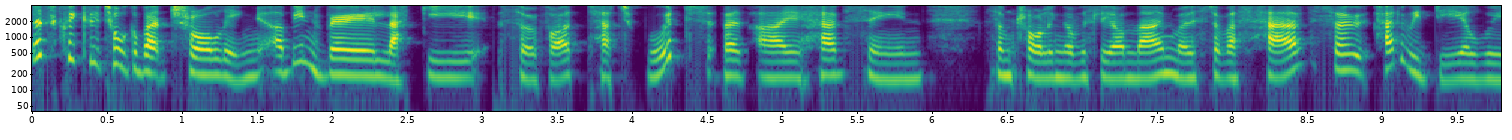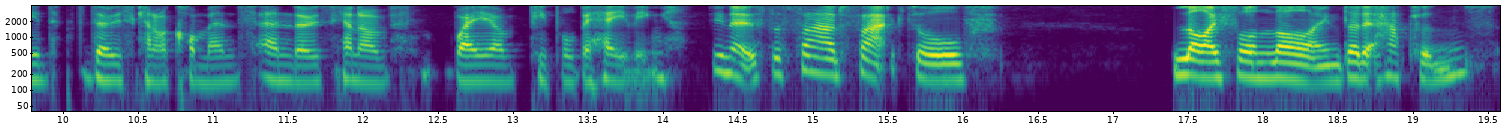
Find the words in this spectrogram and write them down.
Let's quickly talk about trolling. I've been very lucky so far, touch wood, but I have seen some trolling obviously online. Most of us have. So how do we deal with those kind of comments and those kind of way of people behaving? You know, it's the sad fact of life online that it happens.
